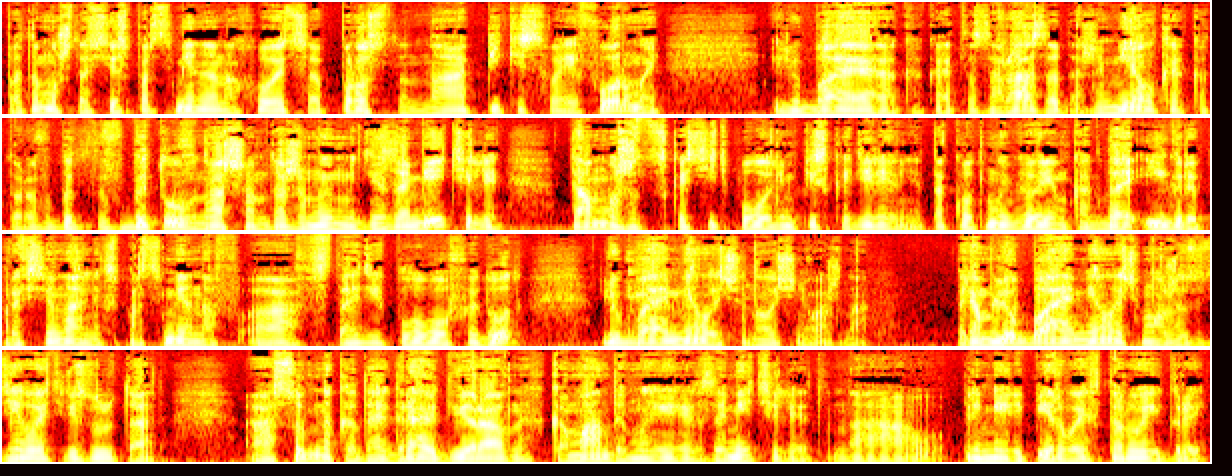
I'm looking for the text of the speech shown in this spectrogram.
потому что все спортсмены находятся просто на пике своей формы, и любая какая-то зараза, даже мелкая, которая в быту в нашем, даже мы не заметили, там может скосить пол олимпийской деревни. Так вот, мы говорим, когда игры профессиональных спортсменов в стадии плывов идут, любая мелочь, она очень важна прям любая мелочь может сделать результат. Особенно, когда играют две равных команды, мы заметили это на примере первой и второй игры.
